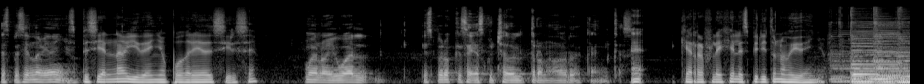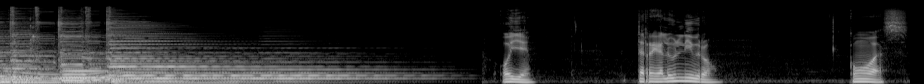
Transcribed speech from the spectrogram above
Especial navideño. Especial navideño podría decirse. bueno, igual espero que se haya escuchado el tronador de acá en mi casa. Eh, que refleje el espíritu navideño. Oye, te regalé un libro. ¿Cómo vas?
